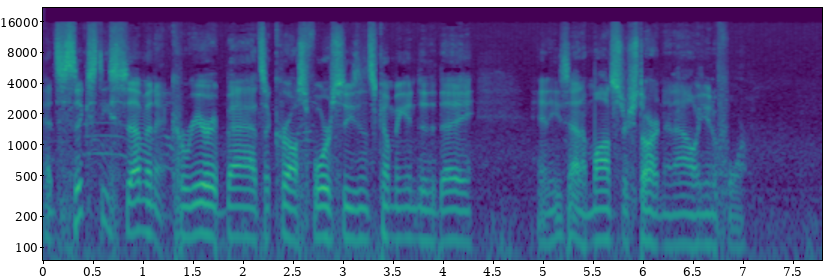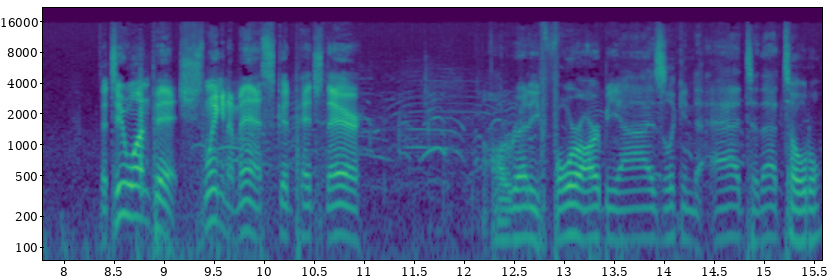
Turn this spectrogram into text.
had 67 at career at bats across four seasons coming into today, and he's had a monster start in an owl uniform. The 2 1 pitch, swinging and a miss. Good pitch there. Already four RBIs, looking to add to that total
